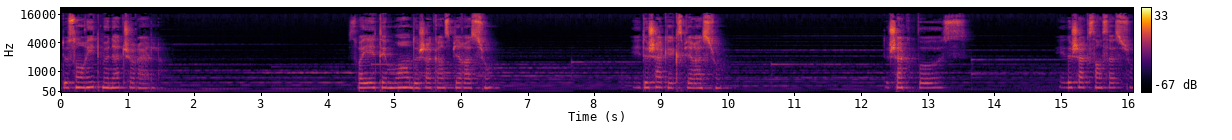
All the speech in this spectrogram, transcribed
de son rythme naturel. Soyez témoin de chaque inspiration et de chaque expiration, de chaque pause et de chaque sensation.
